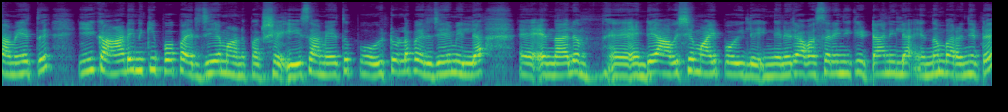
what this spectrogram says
സമയത്ത് ഈ കാട് എനിക്കിപ്പോൾ പരിചയമാണ്. പക്ഷേ ഈ സമയത്ത് പോയിട്ടുള്ള പരിചയമില്ല. എന്നാലും എന്റെ ആവശ്യമായി പോയില്ലേ ഇങ്ങനെ ഒരു അവസരം എനിക്ക് കിട്ടാനില്ല എന്നും പറഞ്ഞിട്ട്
